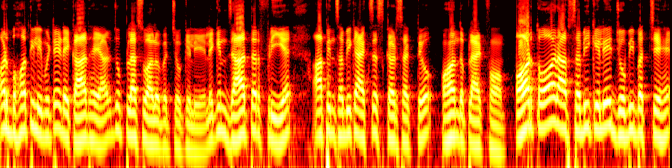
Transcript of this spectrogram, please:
और बहुत ही लिमिटेड एक है यार, जो प्लस वालों बच्चों के लिए। लेकिन ज़्यादातर फ्री है, आप इन सभी का एक्सेस कर सकते हो ऑन द प्लेटफॉर्म और तो और, आप सभी के लिए जो भी बच्चे हैं,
